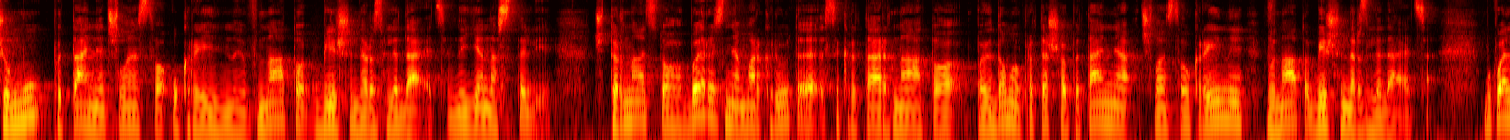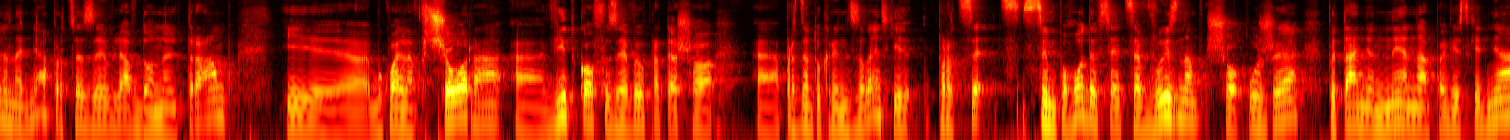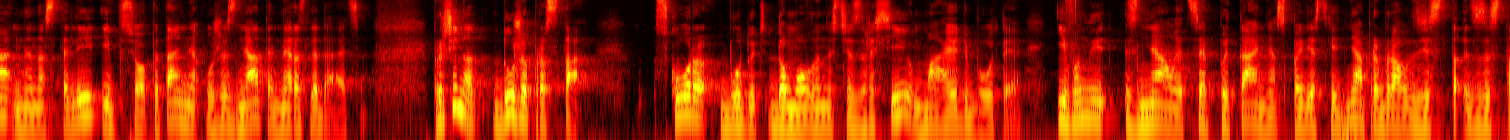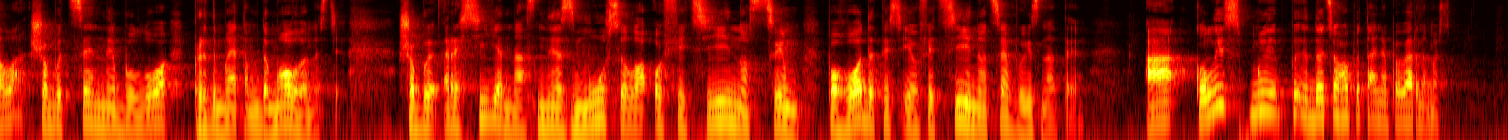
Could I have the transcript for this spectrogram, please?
Чому питання членства України в НАТО більше не розглядається, не є на столі? 14 березня Марк Рюте, секретар НАТО, повідомив про те, що питання членства України в НАТО більше не розглядається. Буквально на днях про це заявляв Дональд Трамп, і е, буквально вчора е, Вітков заявив про те, що президент України Зеленський про це з цим погодився і це визнав, що уже питання не на повістки дня, не на столі, і все, питання уже зняте, не розглядається. Причина дуже проста. Скоро будуть домовленості з Росією, мають бути. І вони зняли це питання з повістки дня, прибрали зі, зі стола, щоб це не було предметом домовленості. Щоб Росія нас не змусила офіційно з цим погодитись і офіційно це визнати. А колись ми до цього питання повернемось.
